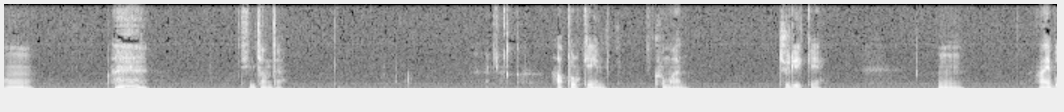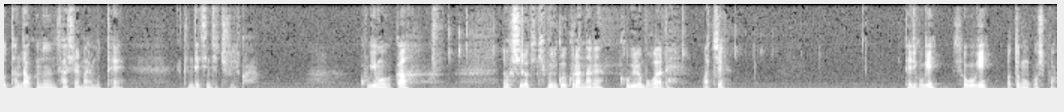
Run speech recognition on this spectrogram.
응. 진짠데. 앞으로 게임 그만 줄일게. 응. 아예 못한다고는 사실 말 못해. 근데 진짜 줄일 거야. 고기 먹을까? 역시 이렇게 기분이 꿀꿀한 날은 고기를 먹어야 돼. 맞지? 돼지고기? 소고기? 어떤 거 먹고 싶어?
